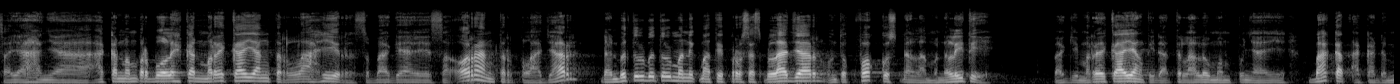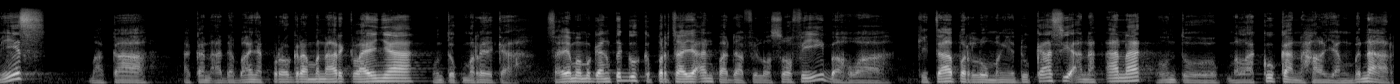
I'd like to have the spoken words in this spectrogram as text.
saya hanya akan memperbolehkan mereka yang terlahir sebagai seorang terpelajar dan betul-betul menikmati proses belajar untuk fokus dalam meneliti. Bagi mereka yang tidak terlalu mempunyai bakat akademis, maka akan ada banyak program menarik lainnya untuk mereka. Saya memegang teguh kepercayaan pada filosofi bahwa kita perlu mengedukasi anak-anak untuk melakukan hal yang benar.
